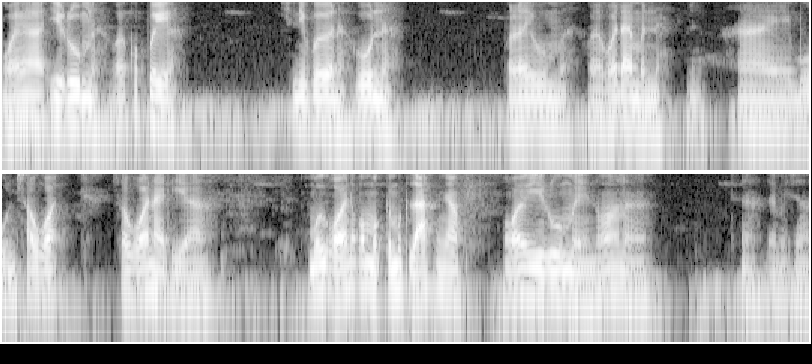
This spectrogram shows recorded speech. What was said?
gói uh, e-room này gói copy này silver này gold này palladium này, và gói diamond này hai bốn sáu gói. Sáu gói này thì à, mỗi gói nó có một cái mức giá khác nhau. Gói e-room này nó là à, đây mình xem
